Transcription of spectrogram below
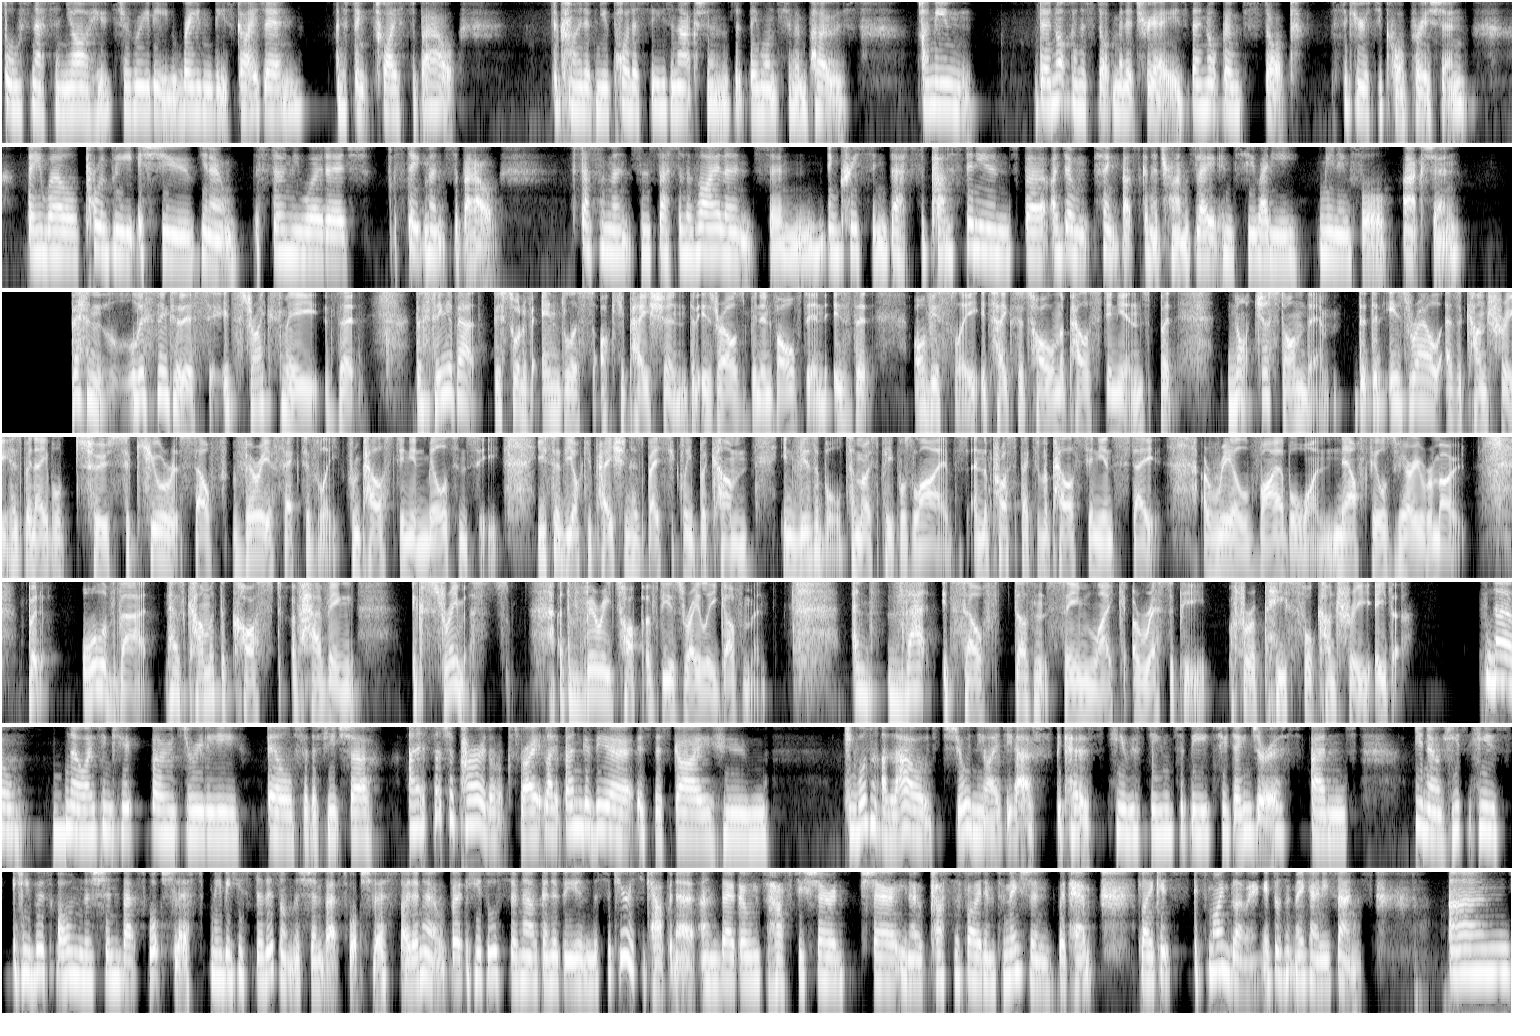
force Netanyahu to really rein these guys in and think twice about the kind of new policies and actions that they want to impose. I mean, they're not going to stop military aid. They're not going to stop security cooperation. They will probably issue, you know, sternly worded statements about settlements and settler violence and increasing deaths of Palestinians, but I don't think that's going to translate into any meaningful action. Bethan, listening to this, it strikes me that the thing about this sort of endless occupation that Israel's been involved in is that obviously it takes a toll on the Palestinians, but not just on them. That, that Israel as a country has been able to secure itself very effectively from Palestinian militancy. You said the occupation has basically become invisible to most people's lives, and the prospect of a Palestinian state, a real viable one, now feels very remote. But all of that has come at the cost of having extremists at the very top of the Israeli government. And that itself doesn't seem like a recipe for a peaceful country either. No, no, I think it bodes really ill for the future. And it's such a paradox, right? Like Ben Gvir is this guy whom he wasn't allowed to join the IDF because he was deemed to be too dangerous. And you know, he's he's he was on the Shin Bet's watch list. Maybe he still is on the Shin Bet's watch list. I don't know, but he's also now going to be in the security cabinet, and they're going to have to share share you know classified information with him. Like it's it's mind blowing. It doesn't make any sense. And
